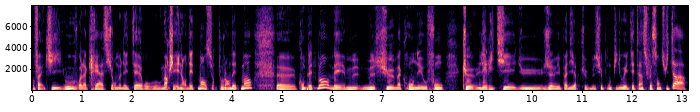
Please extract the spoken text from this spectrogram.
enfin qui ouvre la création monétaire au, marché et l'endettement, surtout l'endettement, complètement. Mais Monsieur Macron n'est au fond que l'héritier du. Je vais pas dire que Monsieur Pompidou était un 68 art,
